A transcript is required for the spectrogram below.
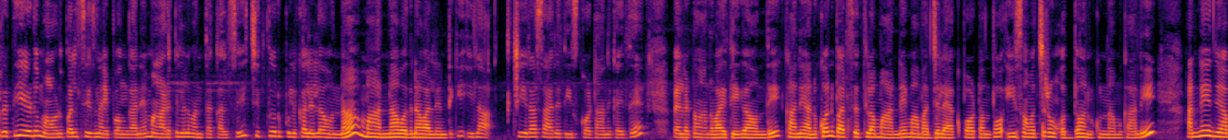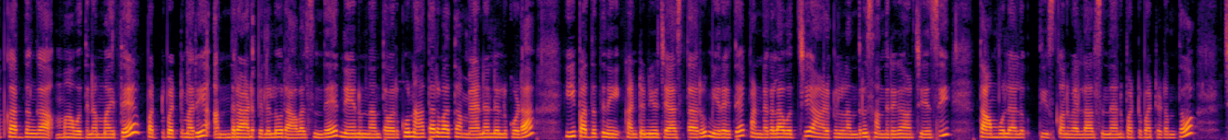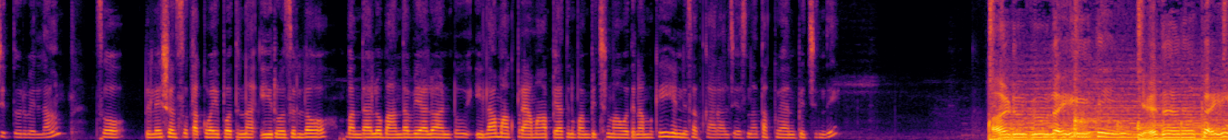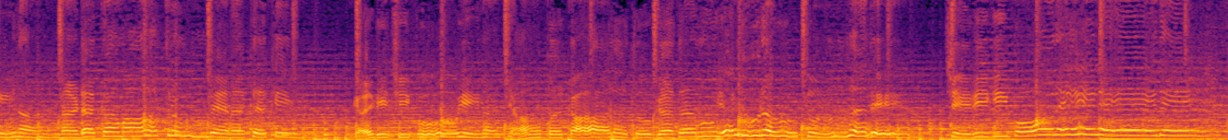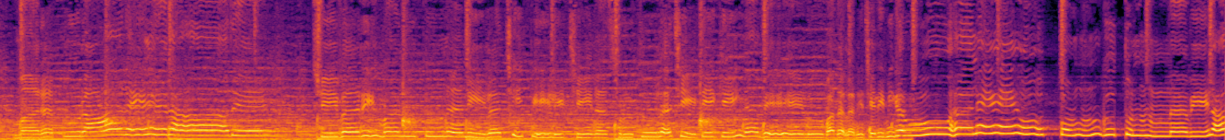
ప్రతి ఏడు మామిడిపల్లి సీజన్ అయిపోగానే మా ఆడపిల్లలంతా కలిసి చిత్తూరు పులికలిలో ఉన్న మా అన్న వదిన వాళ్ళ ఇంటికి ఇలా చీర సారీ తీసుకోవటానికైతే వెళ్ళటం అనవాయితీగా ఉంది. కానీ అనుకోని పరిస్థితుల్లో మా అన్నయ్య మా మధ్య లేకపోవడంతో ఈ సంవత్సరం వద్దు అనుకున్నాం. కానీ అన్నయ్య జ్ఞాపకార్థంగా మా వదినమ్మ అయితే పట్టుబట్టి మరి అందరు ఆడపిల్లలు రావాల్సిందే. నేనున్నంత వరకు నా తర్వాత మేనల్లులు కూడా ఈ పద్ధతిని కంటిన్యూ చేస్తారు. మీరైతే పండగలా వచ్చి ఆడపిల్లలందరూ సందడిగా చేసి తాంబూలాలు తీసుకొని వెళ్ళాల్సిందే అని పట్టుబట్టడంతో చిత్తూరు వెళ్ళాం. సో రిలేషన్స్ తక్కువైపోతున్న ఈ రోజుల్లో బంధాలు బాంధవ్యాలు అంటూ ఇలా మాకు ప్రేమ ఆప్యాతను పంపించిన మా వదినమ్మకి ఎన్ని సత్కారాలు చేసినా తక్కువే అనిపించింది. అడుగులైతే ఎదరకైనా నడక మాత్రం వెనకకి గడిచిపోయిన జ్ఞాపకాలతో గతము ఎదురవుతున్నదే చెరిగిపోనే లేదే మరపురానే రాదే. చివరి మలుపున నిలచి పిలిచిన శృతుల చిటికిన వేలు బదలని చెలిమిగా ఊహలే పొంగుతున్నవిలా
